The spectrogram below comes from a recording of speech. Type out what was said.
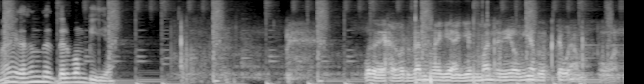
una imitación del- del bombidia. Bueno, deja de acordarme a que a quien más le dio mierda a este weón, pues, weón.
